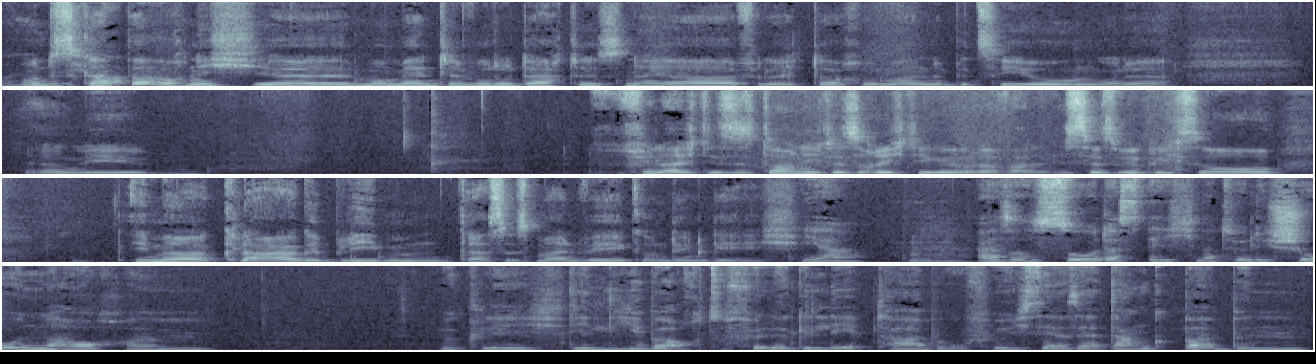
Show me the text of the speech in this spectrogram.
Und, und es gab da auch nicht äh, Momente, wo du dachtest, naja, vielleicht doch mal eine Beziehung oder irgendwie vielleicht ist es doch nicht das Richtige oder ist es wirklich so immer klar geblieben, das ist mein Weg und den gehe ich? Ja, mhm. also es ist so, dass ich natürlich schon auch ähm, wirklich die Liebe auch zur Fülle gelebt habe, wofür ich sehr, sehr dankbar bin.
